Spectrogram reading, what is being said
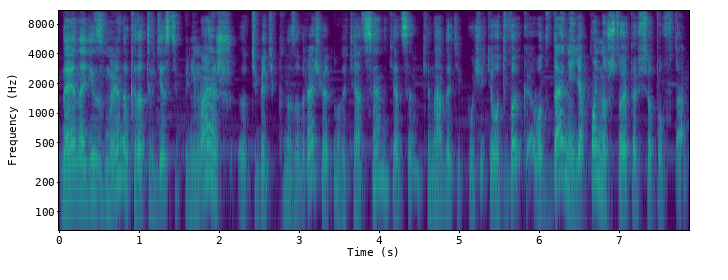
наверное, один из моментов, когда ты в детстве понимаешь, вот тебя типа на задрачивают, вот эти оценки, оценки, надо типа учить. И вот, в, вот в Дании я понял, что это все туфта.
